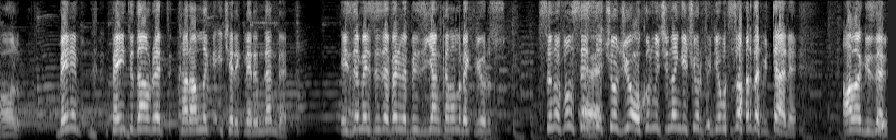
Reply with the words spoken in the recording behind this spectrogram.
Oğlum benim Painted Down Red karanlık içeriklerinden de izlemediyseniz efendim hepinizi yan kanalı bekliyoruz. Sınıfın sessiz Evet. çocuğu okulun içinden geçiyor videomuz var da bir tane. Ama güzel.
